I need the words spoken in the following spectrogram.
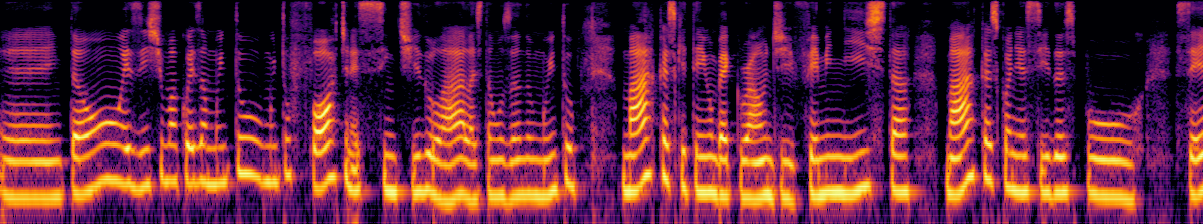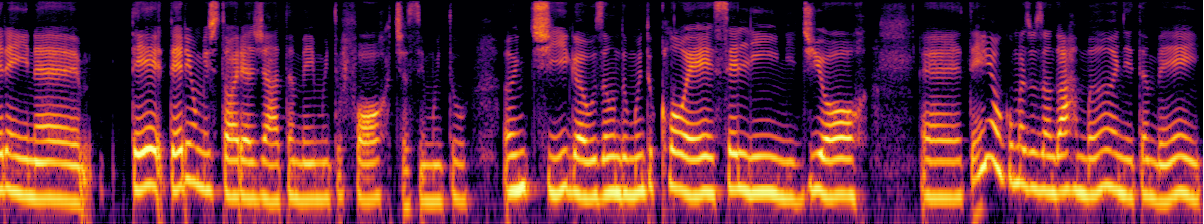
é, então existe uma coisa muito muito forte nesse sentido lá. Elas estão usando muito marcas que têm um background feminista, marcas conhecidas por serem, né, ter, terem uma história já também muito forte, assim, muito antiga, usando muito Chloé, Celine, Dior. É, tem algumas usando Armani também.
